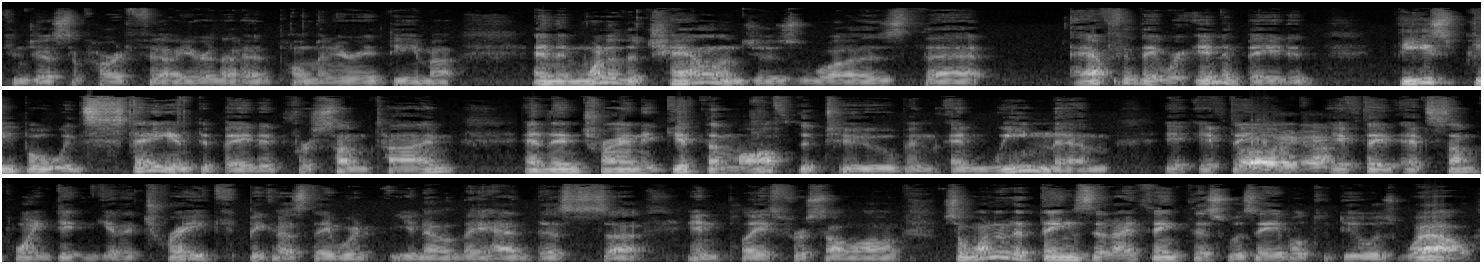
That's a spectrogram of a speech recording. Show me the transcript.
congestive heart failure, that had pulmonary edema. And then one of the challenges was that after they were intubated, these people would stay intubated for some time and then trying to get them off the tube and, and wean them if they oh, yeah. if they at some point didn't get a trach because they were you know they had this uh, in place for so long so one of the things that I think this was able to do as well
